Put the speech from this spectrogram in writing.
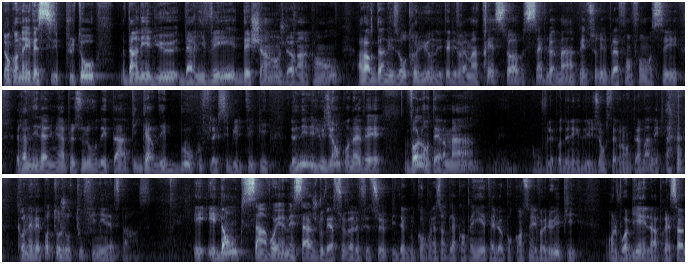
donc, on a investi plutôt dans les lieux d'arrivée, d'échange, de rencontre, alors que dans les autres lieux, on était vraiment très sobre, simplement peinturer le plafond foncé, ramener la lumière plus au niveau des tables, puis garder beaucoup de flexibilité, puis donner l'illusion qu'on avait volontairement, on ne voulait pas donner l'illusion que c'était volontairement, mais qu'on n'avait pas toujours tout fini l'espace. Et, donc, ça envoyait un message d'ouverture vers le futur, puis d'une compréhension que la compagnie était là pour continuer à évoluer. Puis, on le voit bien, là, après ça,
